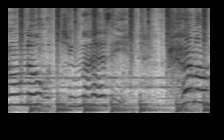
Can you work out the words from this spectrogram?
We going on.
